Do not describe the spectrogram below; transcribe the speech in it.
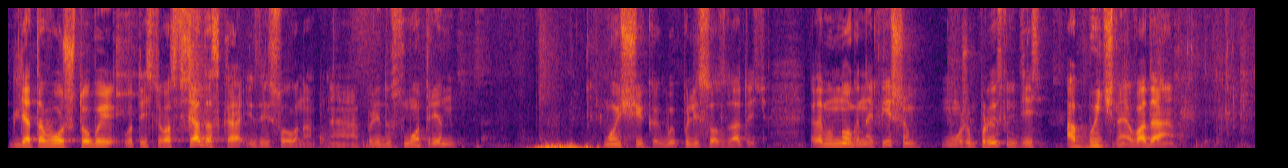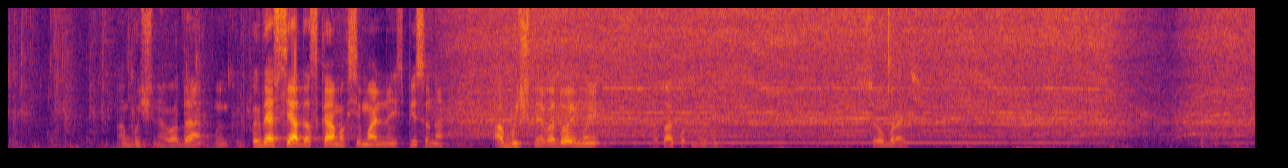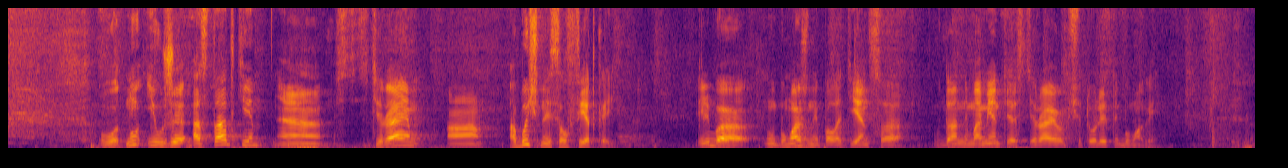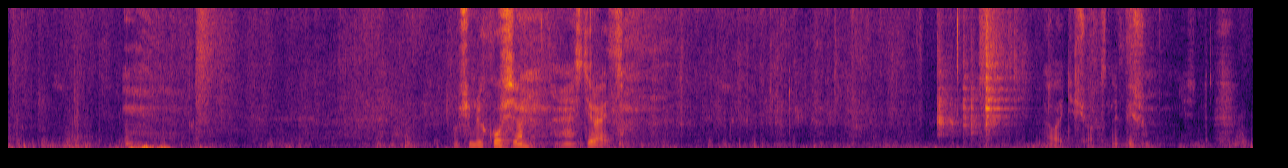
Для того, чтобы, вот если у вас вся доска изрисована, а, предусмотрен моющий как бы пылесос, да, то есть когда мы много напишем, мы можем прыснуть, здесь обычная вода, обычная вода, когда вся доска максимально исписана, обычной водой мы вот так вот можем все убрать. Вот, ну и уже остатки э, стираем э, обычной салфеткой, либо ну, бумажные полотенца. В данный момент я стираю вообще туалетной бумагой. Общем, легко все э, стирается. Давайте еще раз напишем.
